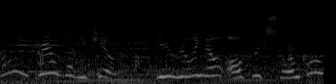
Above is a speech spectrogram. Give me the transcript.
How many Imperials have you killed? Do you really know Ulfric Stormcloak?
